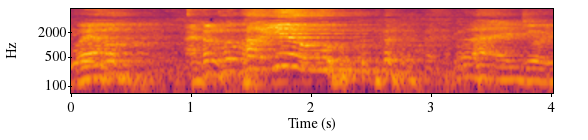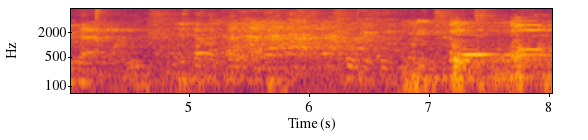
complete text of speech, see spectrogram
Well, I don't know about you, but I enjoyed that one.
